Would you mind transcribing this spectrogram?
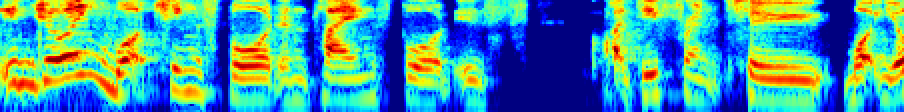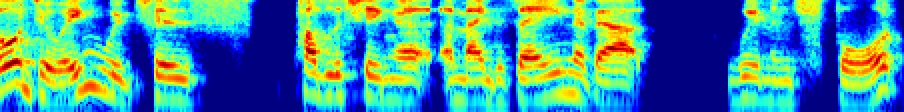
enjoying watching sport and playing sport is quite different to what you're doing, which is publishing a, a magazine about women's sport.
